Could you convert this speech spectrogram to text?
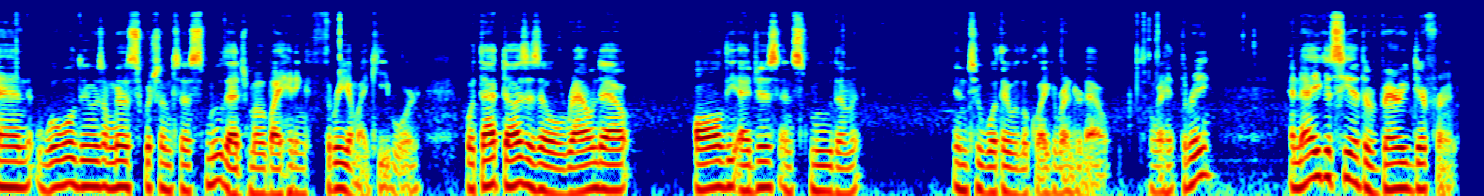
And what we'll do is I'm going to switch them to smooth edge mode by hitting 3 on my keyboard. What that does is it will round out all the edges and smooth them into what they would look like rendered out. So I'm going to hit 3. And now you can see that they're very different.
